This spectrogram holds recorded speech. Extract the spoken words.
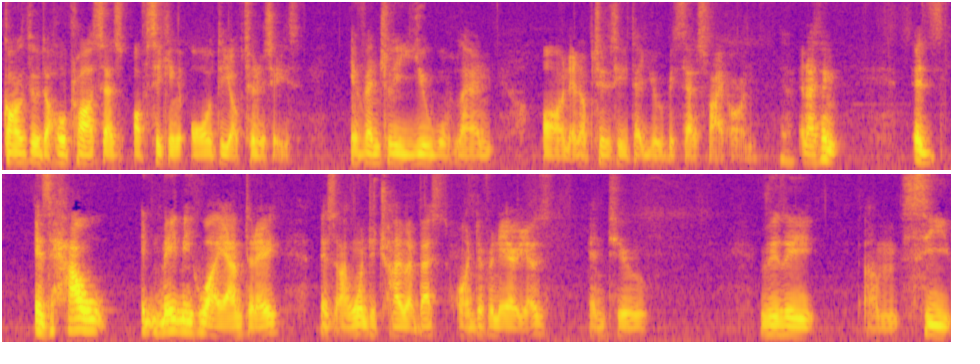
gone through the whole process of seeking all the opportunities. Eventually, you will land on an opportunity that you'll be satisfied on. Yeah. And I think it's, it's how it made me who I am today is I want to try my best on different areas and to really um, see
